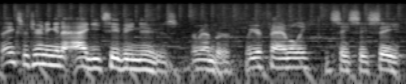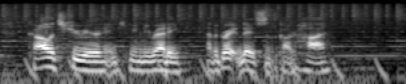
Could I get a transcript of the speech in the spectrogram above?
Thanks for tuning in to Aggie TV News. Remember, we are family in CCC, college career and community ready. Have a great day, Sylacauga High.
